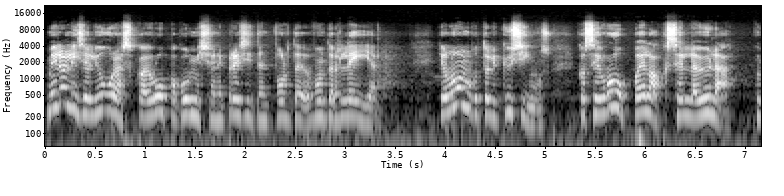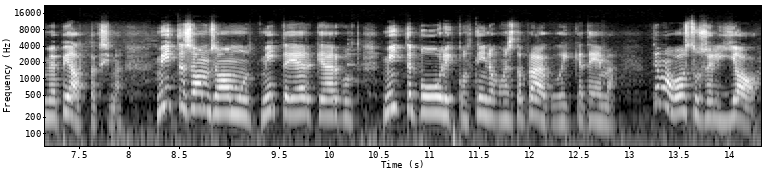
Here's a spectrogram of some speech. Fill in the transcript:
meil oli seal juures ka Euroopa Komisjoni president von der Leyen ja loomulikult oli küsimus, kas Euroopa elaks selle üle, kui me peataksime, mitte samm-sammult, mitte järk-järgult, mitte poolikult, nii nagu me seda praegu kõike teeme. tema vastus oli jaa.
